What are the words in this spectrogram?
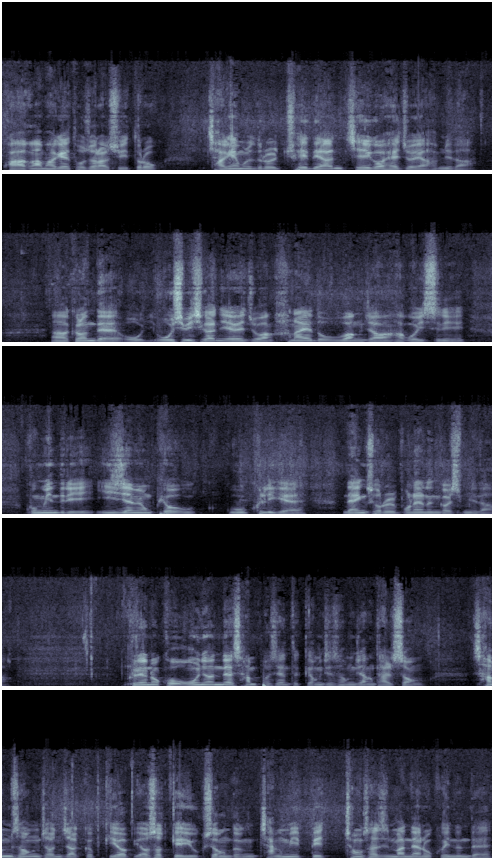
과감하게 도전할 수 있도록 장애물들을 최대한 제거해줘야 합니다. 아, 그런데 52시간 예외 조항 하나에도 우왕좌왕하고 있으니 국민들이 이재명 표 우- 우클릭에 냉소를 보내는 것입니다. 그래놓고 5년 내 3% 경제성장 달성, 삼성전자급 기업 6개 육성 등 장밋빛 청사진만 내놓고 있는데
